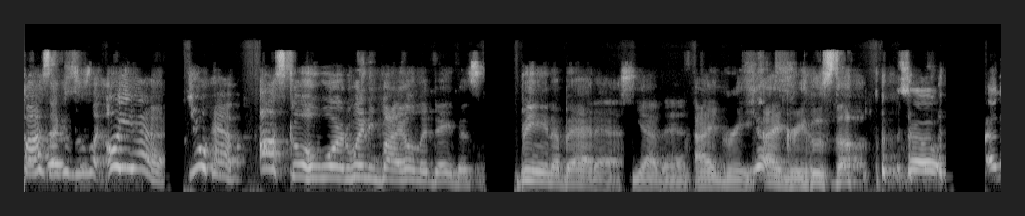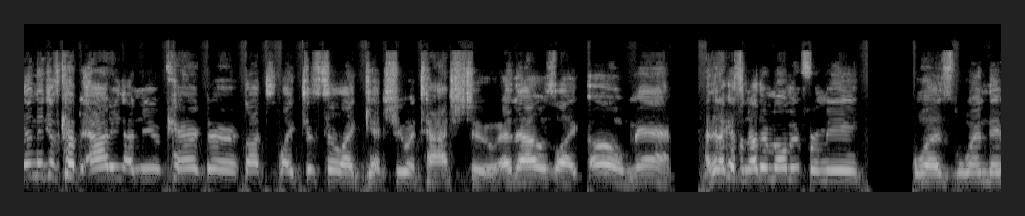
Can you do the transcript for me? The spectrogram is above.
five seconds, it's like, oh yeah, you have Oscar award winning Viola Davis being a badass. Yeah, man. I agree. I Yes. agree, Gusto. so and then they just kept adding a new character that's like just to like get you attached to and that was like oh man and then i guess another moment for me was when they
